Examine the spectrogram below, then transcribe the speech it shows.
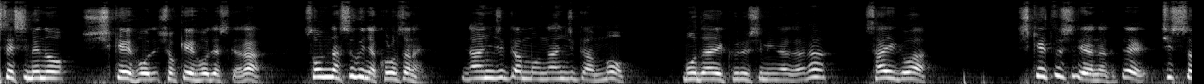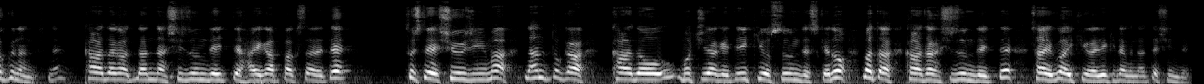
せしめの死刑法、処刑法ですから、そんなすぐには殺さないです。何時間も何時間ももだえ苦しみながら、最後は止血死ではなくて窒息なんですね。体がだんだん沈んでいって肺が圧迫されて、そして囚人は何とか体を持ち上げて息を吸うんですけど、また体が沈んでいって、最後は息ができなくなって死んでいく。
